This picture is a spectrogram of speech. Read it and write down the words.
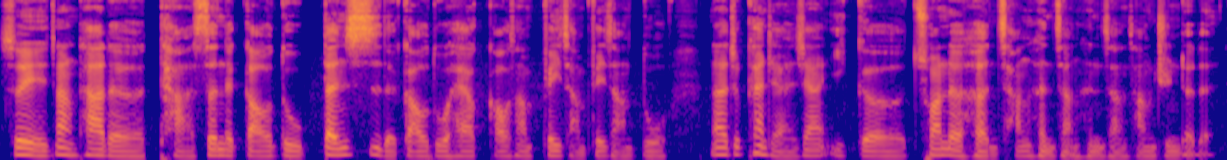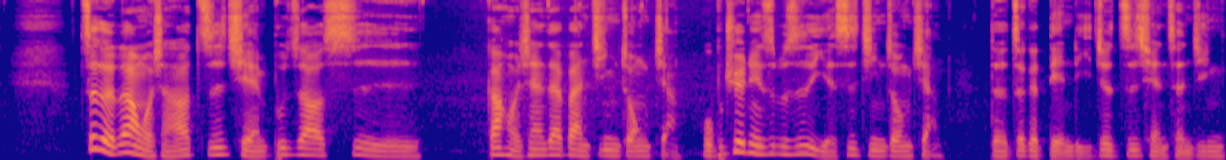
所以让它的塔身的高度、灯饰的高度还要高上非常非常多，那就看起来很像一个穿了很长很长很长长裙的人。这个让我想到之前不知道是刚好现在在办金钟奖，我不确定是不是也是金钟奖的这个典礼，就之前曾经。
